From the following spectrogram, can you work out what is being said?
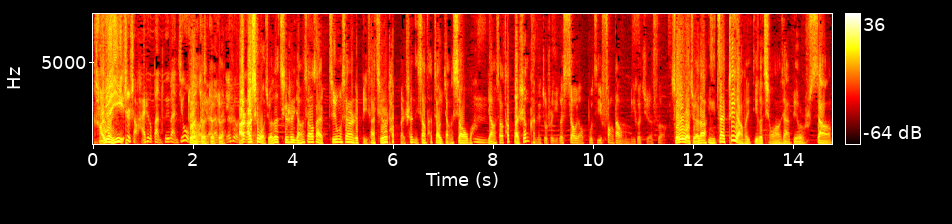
还是愿意。至少还是个半推半就吧，对我觉对对对得肯定是有，而而且我觉得，其实杨逍在金庸先生这笔下，其实他本身，你像他叫杨逍嘛，嗯杨逍他本身肯定就是一个逍遥不羁、放荡那么一个角色，所以我觉得你在这样的一个情况下，比如像。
